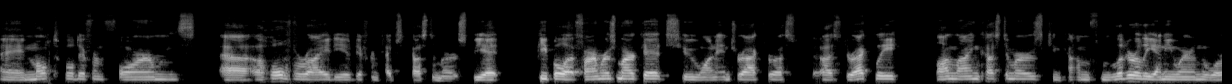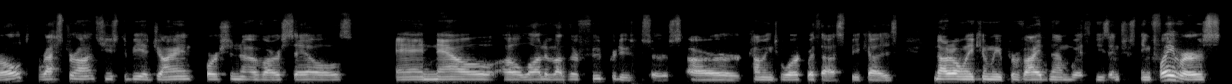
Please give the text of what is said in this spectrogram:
in multiple different forms, uh, a whole variety of different types of customers, be it people at farmers markets who want to interact with us, us directly. Online customers can come from literally anywhere in the world. Restaurants used to be a giant portion of our sales. And now a lot of other food producers are coming to work with us because not only can we provide them with these interesting flavors,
